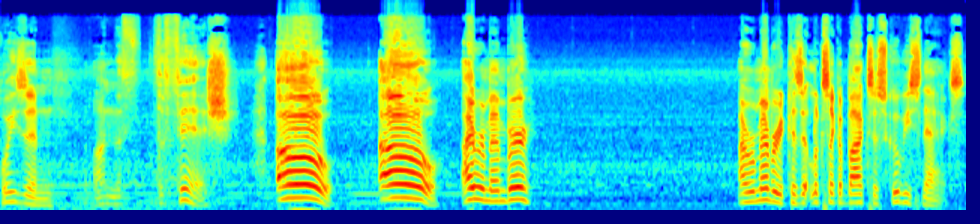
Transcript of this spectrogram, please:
Poison on the the fish. Oh, oh! I remember. I remember because it looks like a box of Scooby snacks.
